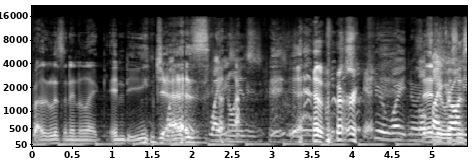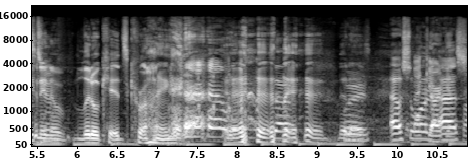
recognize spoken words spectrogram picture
probably listening to like indie jazz. white Crazy, noise. Yeah, crazy. Just pure white noise. Lo-fi Xander girl was listening to little kids crying. Word. Dead Word. ass. I also The wanted to ask.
